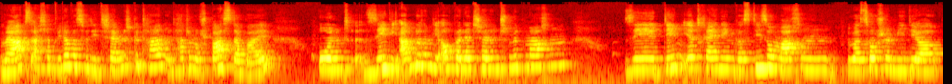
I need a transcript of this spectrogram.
merkst, ach, ich habe wieder was für die Challenge getan und hatte noch Spaß dabei und sehe die anderen, die auch bei der Challenge mitmachen, sehe denen ihr Training, was die so machen über Social Media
